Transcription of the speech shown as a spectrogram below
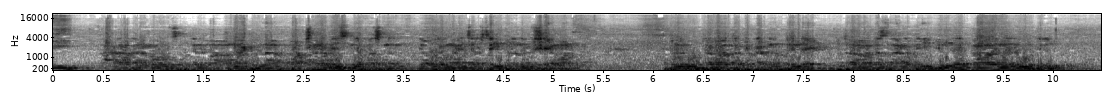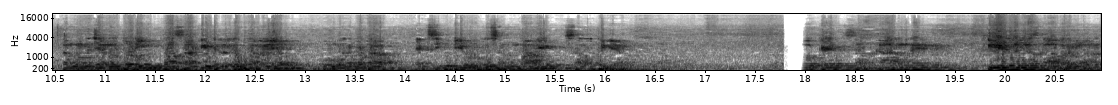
ഈ ആരാധന മഹോത്സവത്തിന്റെ ഭാഗമായിട്ടുള്ള ഭക്ഷണ വേസ്റ്റിന്റെ പ്രശ്നം ഗൗരവമായി ചർച്ച ചെയ്യപ്പെടുന്ന വിഷയമാണ്. അപ്പോൾ ഉത്തരവാദിത്തപ്പെട്ട ക്ലബിന്റെ ഉത്തരവാദിത്ത സ്ഥാനത്ത് ഇരിക്കുന്ന എന്ന രൂപത്തിൽ നമ്മുടെ ജനത്തോടെ പാസ്സാക്കിയിട്ടുള്ള ഒരു പ്രമേയം ബഹുമാനപ്പെട്ട എക്സിക്യൂട്ടീവ് ഓഫീസർ മുമ്പാകെ സമർപ്പിക്കുകയാണ്. സർക്കാരിന്റെ കീഴിലുള്ള സ്ഥാപനങ്ങളാണ്.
